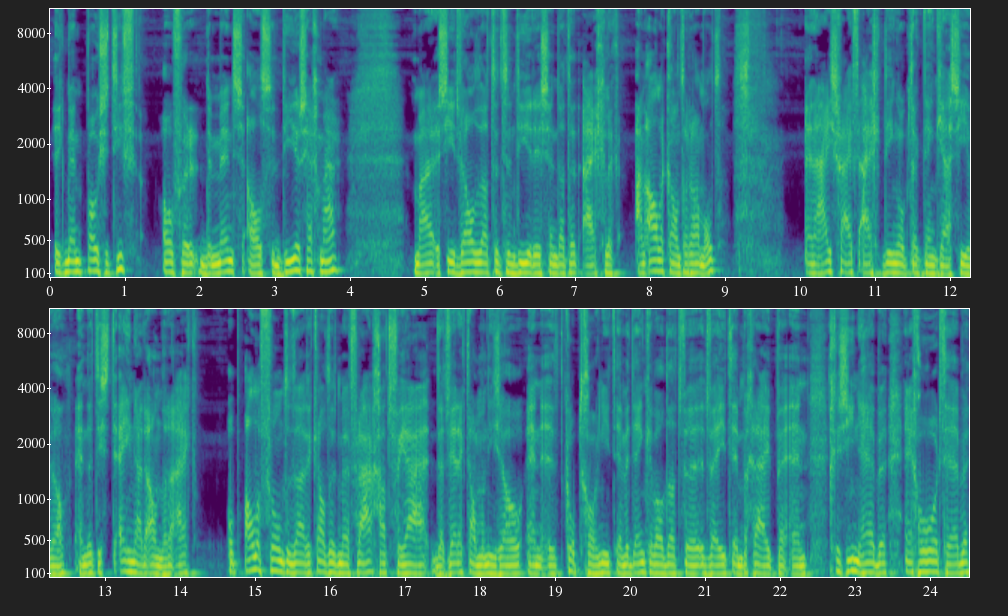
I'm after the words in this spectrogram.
ik ben positief over de mens als dier, zeg maar. Maar zie het wel dat het een dier is en dat het eigenlijk aan alle kanten rammelt. En hij schrijft eigenlijk dingen op dat ik denk, ja, zie je wel. En dat is de een naar de andere. Eigenlijk op alle fronten dat ik altijd mijn vraag had van ja, dat werkt allemaal niet zo en het klopt gewoon niet. En we denken wel dat we het weten en begrijpen en gezien hebben en gehoord hebben.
